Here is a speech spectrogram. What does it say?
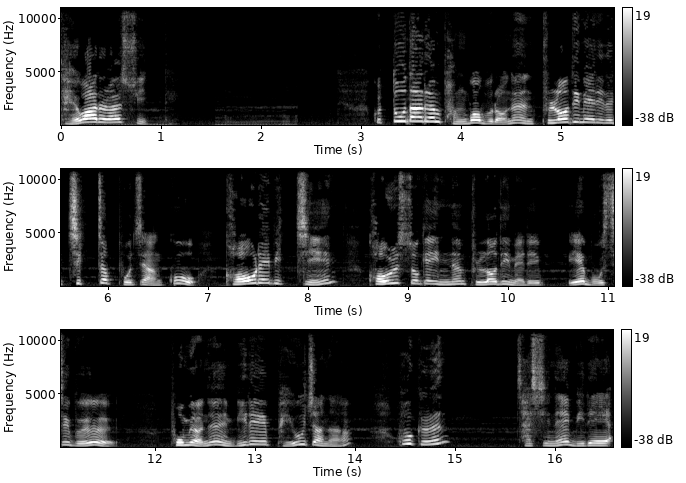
대화를 할 수 있대. 그또 다른 방법으로는 블러디 메리를 직접 보지 않고 거울에 비친 거울 속에 있는 블러디 메리의 모습을 보면은 미래의 배우자나 혹은 자신의 미래의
